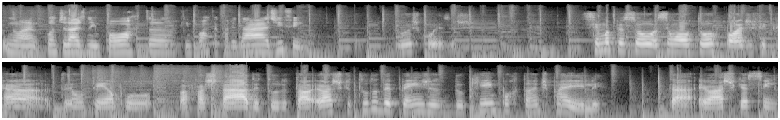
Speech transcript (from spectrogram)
não é, quantidade não importa, o que importa é a qualidade, enfim. Duas coisas. Se uma pessoa, se um autor pode ficar um tempo afastado e tudo e tal, eu acho que tudo depende do que é importante para ele tá? Eu acho que assim,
